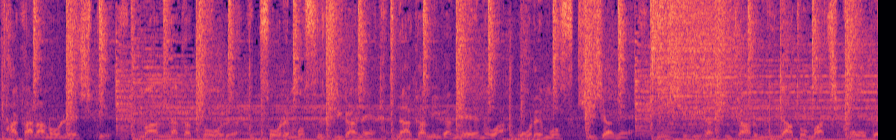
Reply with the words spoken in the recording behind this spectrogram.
宝のレシピ。真ん中通る。それも筋がね中身がねえのは俺も好きじゃねえ。西日が光る港町神戸。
